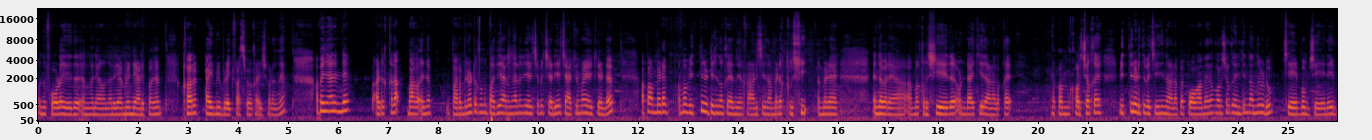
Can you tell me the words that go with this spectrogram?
ഒന്ന് ഫോളോ ചെയ്ത് എങ്ങനെയാവുമെന്ന് അറിയാൻ വേണ്ടിയാണ് ഇപ്പോൾ ഞാൻ കറക്റ്റ് ടൈമിൽ ബ്രേക്ക്ഫാസ്റ്റൊക്കെ കഴിച്ചു തുടങ്ങിയത് അപ്പം ഞാൻ എന്റെ അടുക്കള ഭാഗം എന്റെ പറമ്പിലോട്ടൊക്കെ ഒന്ന് പതിയെ ഇറങ്ങാനെന്ന് വിചാരിച്ചപ്പോൾ ചെറിയ ചാറ്റൽ മഴയൊക്കെ ഉണ്ട് അപ്പോൾ അമ്മയുടെ അമ്മ വിത്തിനിട്ടിരുന്നൊക്കെ ആയിരുന്നു ഞാൻ കാണിച്ചിരുന്നത്. അമ്മയുടെ കൃഷി അമ്മയുടെ എന്താ പറയുക അമ്മ കൃഷി ചെയ്ത് ഉണ്ടാക്കിയതാണ് അതൊക്കെ. അപ്പം കുറച്ചൊക്കെ വിത്തിനെടുത്ത് വെച്ചിരിക്കുന്നതാണ്. അപ്പോൾ പോകാൻ നേരം കുറച്ചൊക്കെ എനിക്കും തന്നു വിടും ചേമ്പും ചേനയും.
